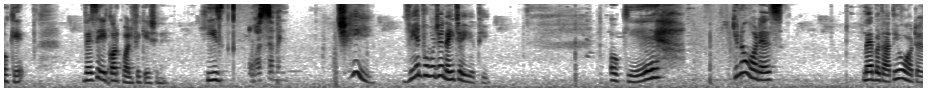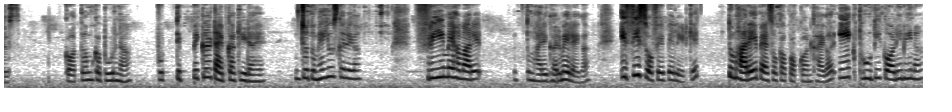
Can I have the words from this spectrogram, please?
okay वैसे एक और क्वालिफिकेशन है। ही इज़ ऑसम इन छी ये इन्फो मुझे नहीं चाहिए थी। Okay you know what else मैं बताती हूँ होटल्स गौतम कपूर ना वो टिपिकल टाइप का कीड़ा है जो तुम्हें यूज़ करेगा। फ्री में हमारे तुम्हारे घर में रहेगा इसी सोफे पे लेट के तुम्हारे पैसों का पॉपकॉर्न खाएगा और एक फूटी कौड़ी भी ना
